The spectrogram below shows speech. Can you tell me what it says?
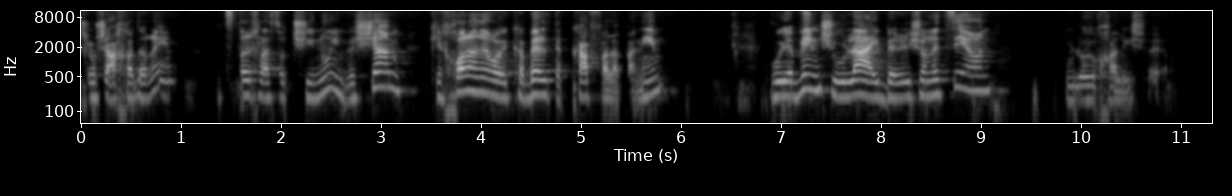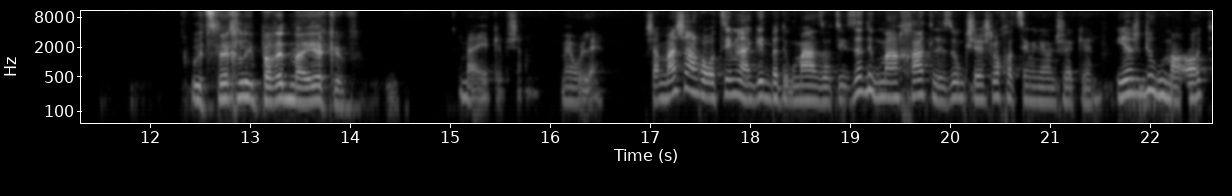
בשלושה חדרים, יצטרך לעשות שינוי, ושם ככל הנראה הוא יקבל את הכף על הפנים, והוא יבין שאולי בראשון לציון הוא לא יוכל להישאר הוא יצטרך להיפרד מהיקב. מהיקב שם. מעולה. עכשיו, מה שאנחנו רוצים להגיד בדוגמה הזאת, זה דוגמה אחת לזוג שיש לו חצי מיליון שקל. יש דוגמאות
